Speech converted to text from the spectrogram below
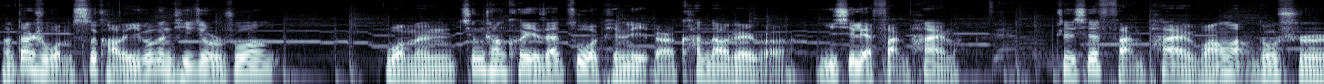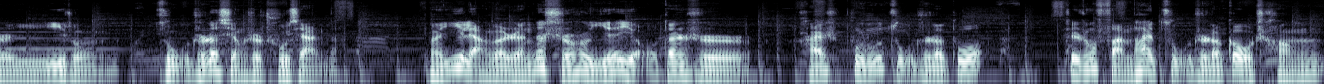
啊，但是我们思考的一个问题就是说，我们经常可以在作品里边看到这个一系列反派嘛。这些反派往往都是以一种组织的形式出现的，呃，一两个人的时候也有，但是还是不如组织的多。这种反派组织的构成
